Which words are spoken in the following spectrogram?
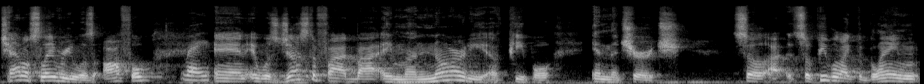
Chattel slavery was awful right, and it was justified by a minority of people in the church. So, uh, so people like to blame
